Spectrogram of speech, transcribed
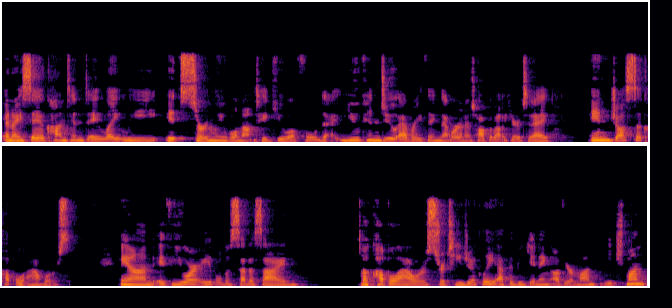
And I say a content day lightly, it certainly will not take you a full day. You can do everything that we're going to talk about here today in just a couple hours. And if you are able to set aside a couple hours strategically at the beginning of your month each month,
